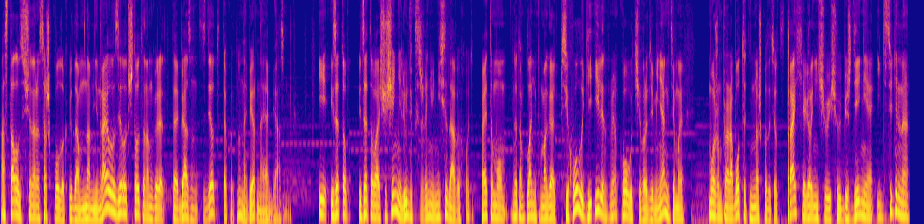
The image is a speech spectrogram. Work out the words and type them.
осталось еще, наверное, со школы, когда нам не нравилось делать что-то, нам говорят, ты обязан это сделать, ты такой, ну, наверное, обязан. И из этого, из этого ощущения люди, к сожалению, не всегда выходят. Поэтому в этом плане помогают психологи или, например, коучи вроде меня, где мы можем проработать немножко вот эти вот страхи, ограничивающие убеждения и действительно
